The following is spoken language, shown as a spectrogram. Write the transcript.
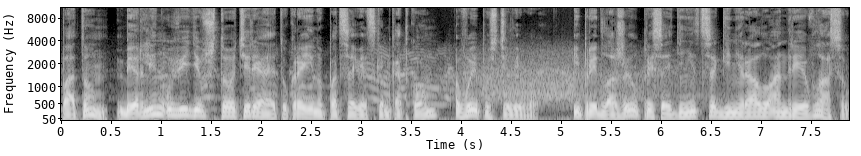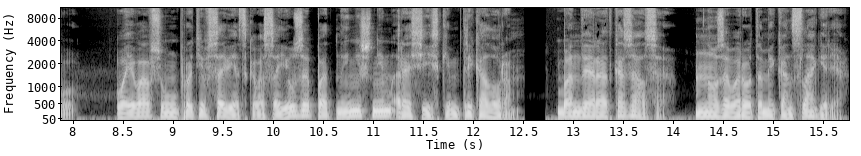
Потом Берлин, увидев, что теряет Украину под советским катком, выпустил его и предложил присоединиться к генералу Андрею Власову, воевавшему против Советского Союза под нынешним российским триколором. Бандера отказался, но за воротами концлагеря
